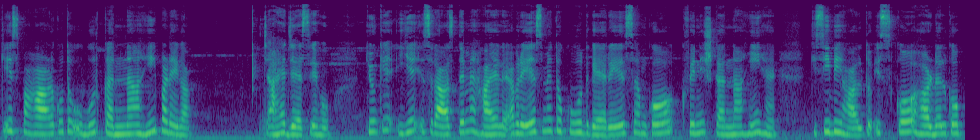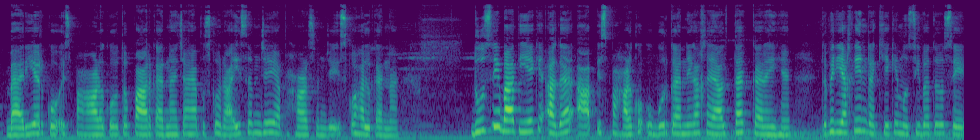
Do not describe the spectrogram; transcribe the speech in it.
کہ اس پہاڑ کو تو عبور کرنا ہی پڑے گا، چاہے جیسے ہو۔ کیونکہ یہ اس راستے میں حائل ہے۔ اب ریس میں تو کود گئے، ریس ہم کو فنش کرنا ہی ہے کسی بھی حال۔ تو اس کو ہرڈل کو، بیریئر کو، اس پہاڑ کو تو پار کرنا ہے۔ چاہے آپ اس کو رائی سمجھے یا پہاڑ سمجھے، اس کو حل کرنا ہے۔ دوسری بات یہ کہ اگر آپ اس پہاڑ کو عبور کرنے کا خیال ترک کر رہی ہیں، تو پھر یقین رکھیے کہ مصیبتوں سے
